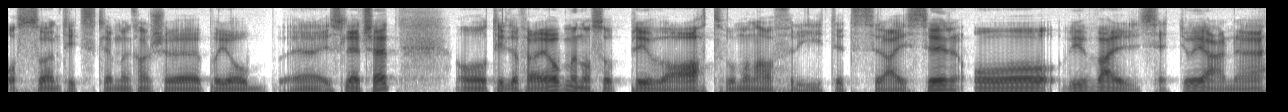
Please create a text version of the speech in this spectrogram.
også en tidsklemme kanskje på jobb eh, isolert sett, og til og fra jobb, men også privat, hvor man har fritidsreiser. Og vi verdsetter jo gjerne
